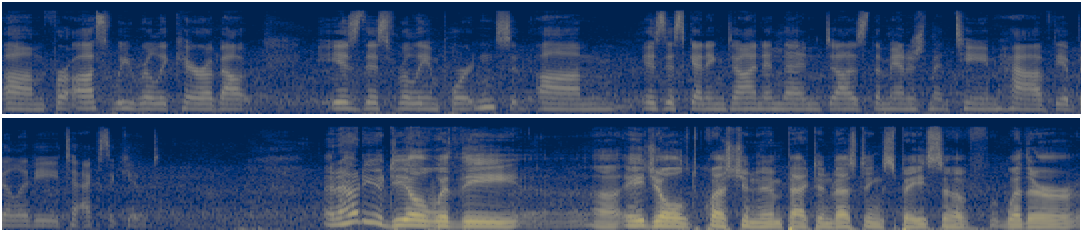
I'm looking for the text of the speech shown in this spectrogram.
Um, for us, we really care about is this really important? Um, is this getting done? And then does the management team have the ability to execute? And how do you deal with the uh, age-old question in impact investing space of whether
